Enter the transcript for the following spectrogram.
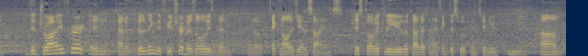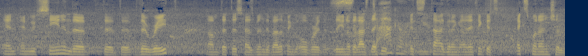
the driver in kind of building the future has always been, you know, technology and science. Historically, you look at it, and I think this will continue. Mm-hmm. Um, and and we've seen in the the the, the rate um, that this has been developing over the, the you know the last decade. It's staggering, and I think it's exponential.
